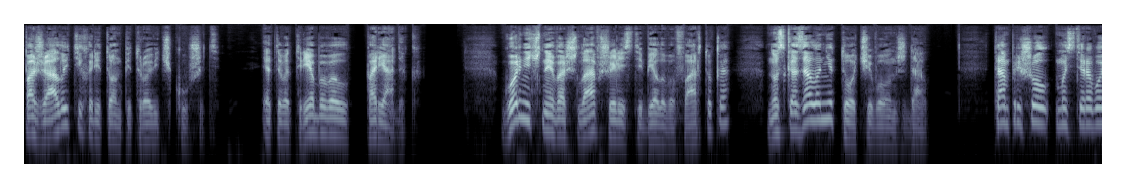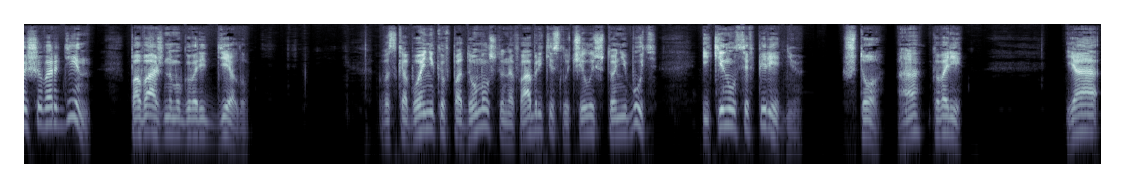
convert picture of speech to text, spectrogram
пожалуйте, Харитон Петрович, кушать. Этого требовал порядок. Горничная вошла в шелесте белого фартука, но сказала не то, чего он ждал. Там пришел мастеровой Шевардин, по важному, говорит, делу. Воскобойников подумал, что на фабрике случилось что-нибудь, и кинулся в переднюю. — Что, а? Говори. — Я,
